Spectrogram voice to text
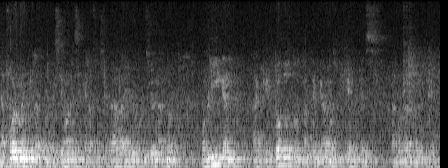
la forma en que las profesiones y que la sociedad ha ido evolucionando obligan a que todos nos mantengamos vigentes a lo largo del tiempo.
